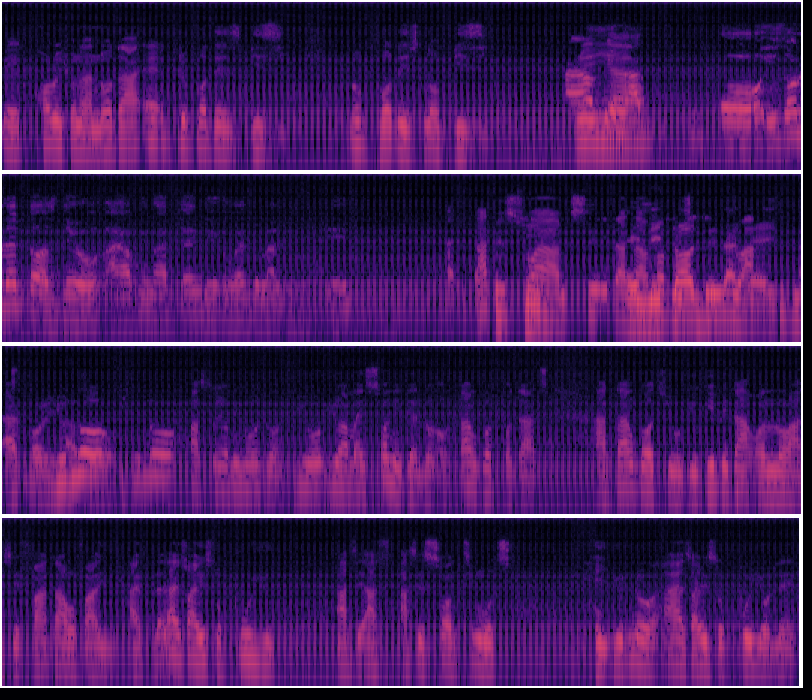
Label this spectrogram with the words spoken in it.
encourage one another. Everybody is busy. Nobody is not busy. I have been Prayer. Oh, it's only Thursday. Oh, I have been attending regularly. Okay. uh, That is why I'm saying that It's I'm not been Thursday seeing that your there is activity. You know, you know, Pastor Yomi, hold on. You you are my son in the Lord. Thank God for that. And thank God you, you give me that honor as a father over you. I bless, that's why I used to pull you as as, as a son, Timothy. you know, as I used to pull your leg.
